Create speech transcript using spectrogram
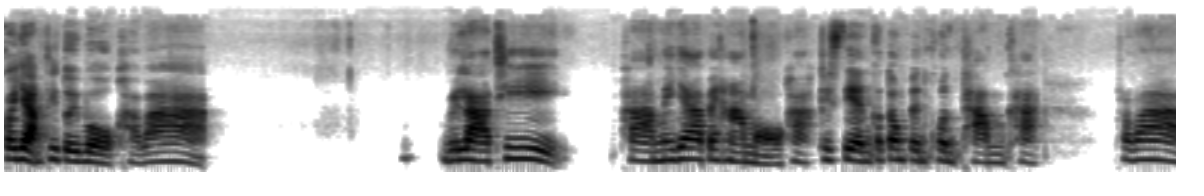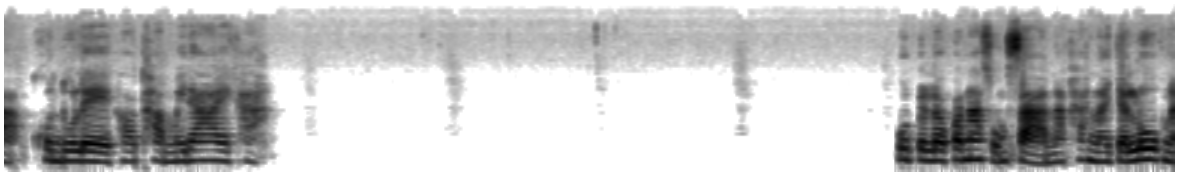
ก็อย่างที่ตุยบอกค่ะว่า เวลาที่พาแม่ย่าไปหาหมอค่ะ คริสเตียนก็ต้องเป็นคนทำค่ะ เพราะว่าคนดูแลเขาทำไม่ได้ค่ะ พูดไปแล้วก็น่าสงสารนะคะไหนจะลูกไหน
